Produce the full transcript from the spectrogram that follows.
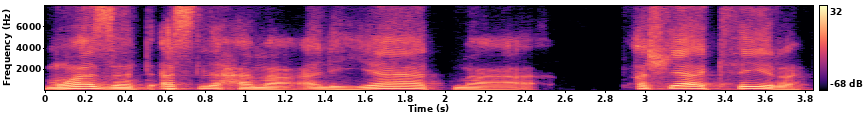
موازنة أسلحة مع آليات مع أشياء كثيرة.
